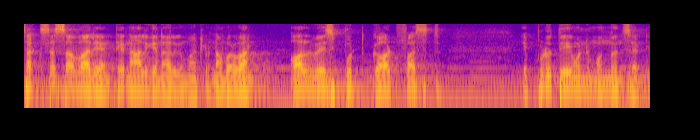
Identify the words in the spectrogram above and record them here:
సక్సెస్ అవ్వాలి అంటే నాలుగే నాలుగు మాటలు. Number one always put God first ఎప్పుడు దేవుణ్ణి ముందుంచండి.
